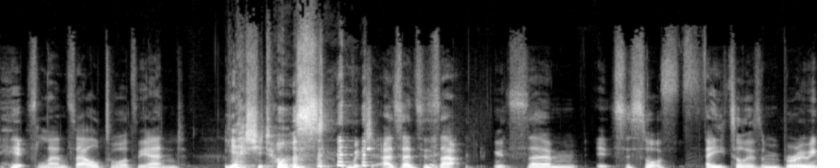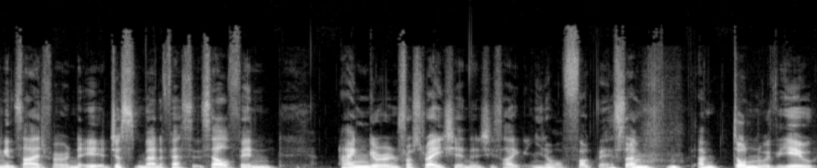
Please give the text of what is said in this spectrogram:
hits Lancel towards the end, Yeah, she does. which I sense is that it's um it's a sort of fatalism brewing inside of her, and it just manifests itself in anger and frustration. And she's like, you know what, fuck this. I'm I'm done with you.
